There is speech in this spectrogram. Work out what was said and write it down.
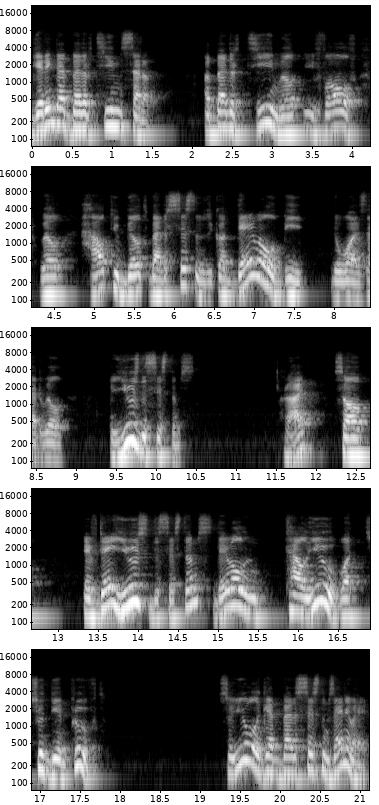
Getting that better team set up. A better team will evolve, will help you build better systems because they will be the ones that will use the systems, right? So if they use the systems, they will tell you what should be improved. So you will get better systems anyway.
